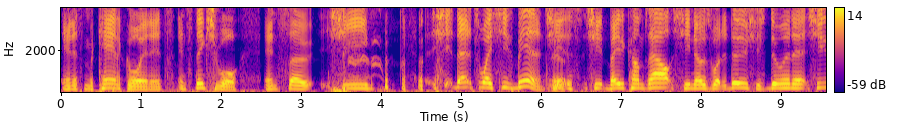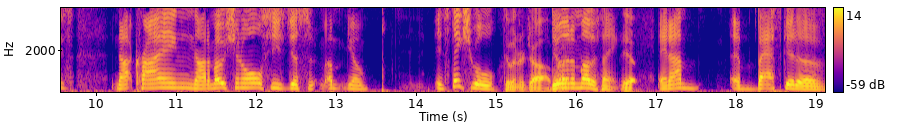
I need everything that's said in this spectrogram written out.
And it's mechanical and it's instinctual. And so she, she that's the way she's been. She, yeah. she, baby comes out, she knows what to do. She's doing it. She's not crying, not emotional. She's just, um, you know, instinctual, doing her job, doing right. a mother thing. Yep. And I'm a basket of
